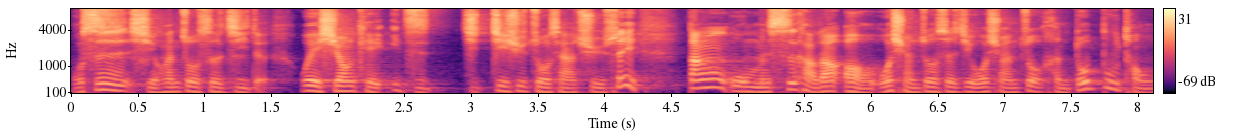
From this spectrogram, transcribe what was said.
我是喜欢做设计的，我也希望可以一直继继续做下去。所以当我们思考到，哦，我喜欢做设计，我喜欢做很多不同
